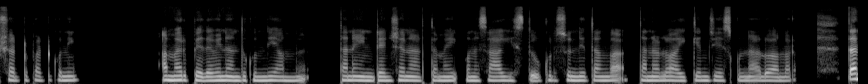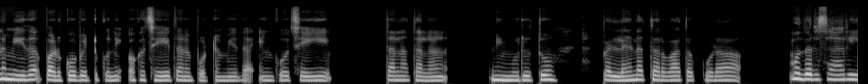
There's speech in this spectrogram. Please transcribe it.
షర్టు పట్టుకుని అమర్ పెదవినందుకుంది అమ్ము. తన ఇంటెన్షన్ అర్థమై కొనసాగిస్తూ సున్నితంగా తనలో ఐక్యం చేసుకున్నాడు అమర్. తన మీద పడుకోబెట్టుకుని ఒక చేయి తన పొట్ట మీద ఇంకో చేయి తన తల నిమురుతూ పెళ్ళైన తర్వాత కూడా మొదటిసారి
